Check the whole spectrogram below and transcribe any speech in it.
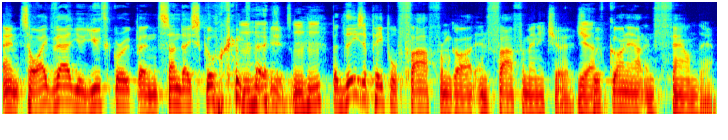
and so I value youth group and Sunday school conversions. Mm-hmm, mm-hmm. But these are people far from God and far from any church. Yeah. We've gone out and found them.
